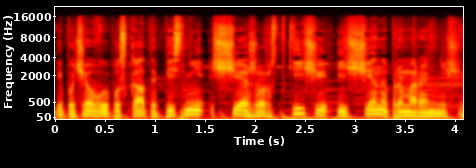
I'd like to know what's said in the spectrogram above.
і почав випускати пісні ще жорсткіші і ще непримиренніші.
